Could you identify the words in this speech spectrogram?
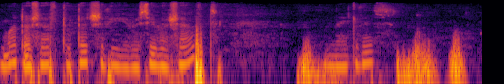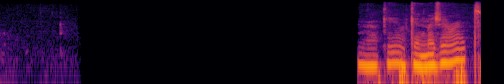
motor shaft to touch the receiver shaft like this. Okay we can measure it.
